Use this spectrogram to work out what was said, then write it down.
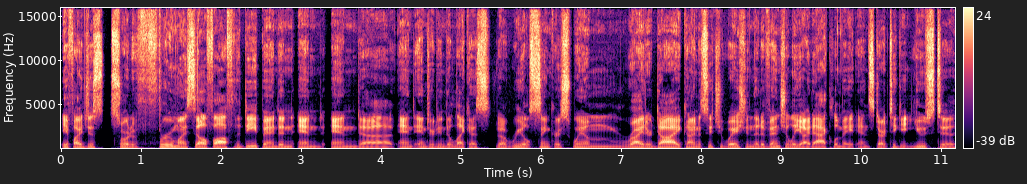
if I just sort of threw myself off the deep end and and and uh, and entered into like a, a real sink or swim, ride or die kind of situation, that eventually I'd acclimate and start to get used to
